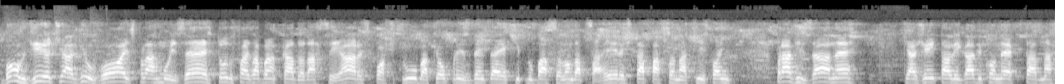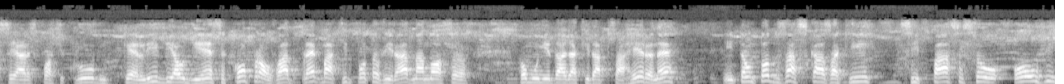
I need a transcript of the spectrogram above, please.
Bom dia, Tiaguinho Voz, Flávio Moisés, todo faz a bancada da Seara Esporte Clube, aqui é o presidente da equipe do Barcelona da Pissarreira, está passando aqui só para avisar, né, que a gente tá ligado e conectado na Seara Esporte Clube, que é líder de audiência, comprovado, prego batido, ponta virada na nossa comunidade aqui da Pissarreira, né? Então todas as casas aqui se passa, só ouve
